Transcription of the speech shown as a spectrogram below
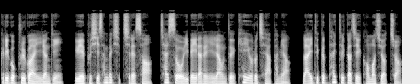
그리고 불과 1년 뒤 UFC 317에서 찰스 오리베이라를 1라운드 KO로 제압하며 라이트급 타이틀까지 거머쥐었죠.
